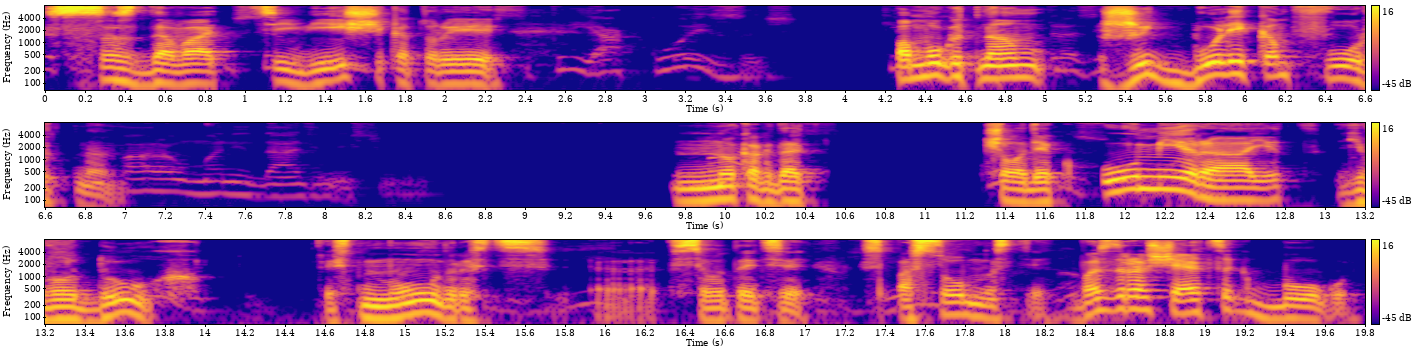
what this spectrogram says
создавать те вещи, которые помогут нам жить более комфортно. Но когда человек умирает, его дух, то есть мудрость, э, все вот эти способности возвращаются к Богу.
